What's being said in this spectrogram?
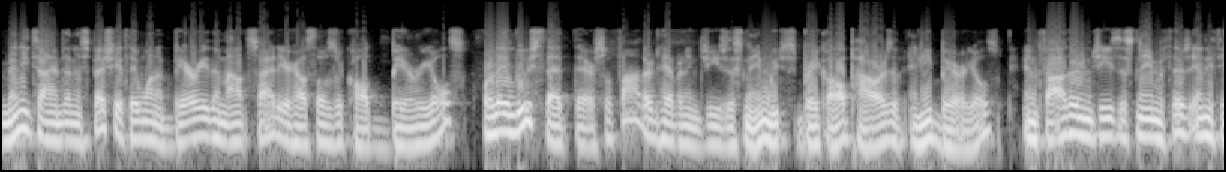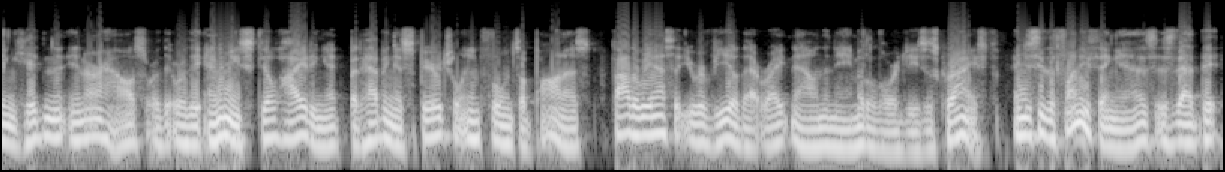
many times, and especially if they want to bury them outside of your house, those are called burials, or they loose that there. So, Father in heaven, in Jesus' name, we just break all powers of any burials. And Father, in Jesus' name, if there's anything hidden in our house, or the, or the enemy's still hiding it, but having a spiritual influence upon us, Father, we ask that you reveal that right now in the name of the Lord Jesus Christ. And you see, the funny thing is, is that they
